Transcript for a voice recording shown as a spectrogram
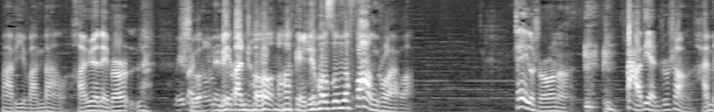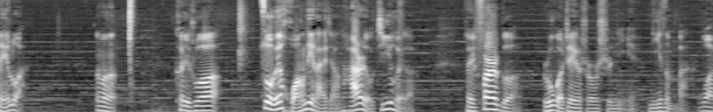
妈逼完蛋了，韩月那边没蛇办成没办成，啊，给这帮孙子放出来了。这个时候呢，大殿之上还没乱，那么可以说，作为皇帝来讲，他还是有机会的。所以帆儿哥，如果这个时候是你，你怎么办我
